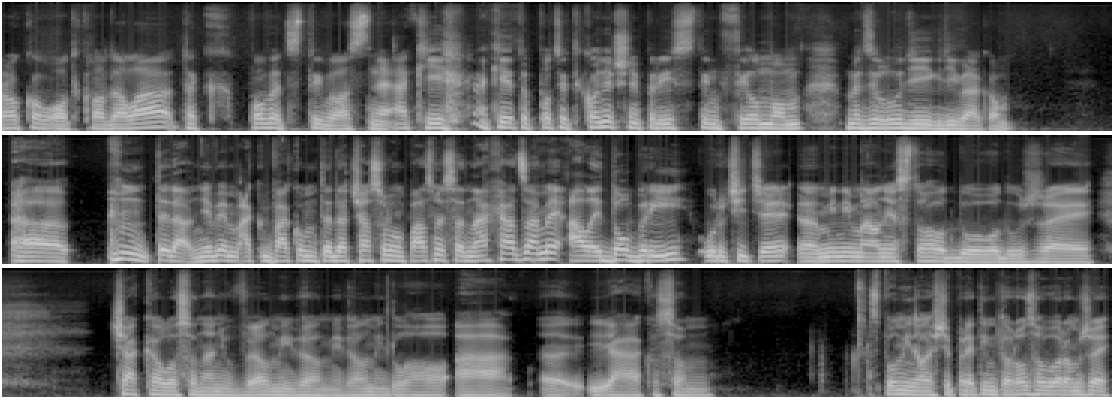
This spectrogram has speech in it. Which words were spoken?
rokov odkladala, tak povedz ty vlastne, aký, aký je to pocit konečne prísť s tým filmom medzi ľudí k divákom? Uh, teda neviem, ak, v akom teda časovom pásme sa nachádzame, ale dobrý určite, e, minimálne z toho dôvodu, že čakalo sa na ňu veľmi, veľmi, veľmi dlho a e, ja ako som spomínal ešte pred týmto rozhovorom, že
